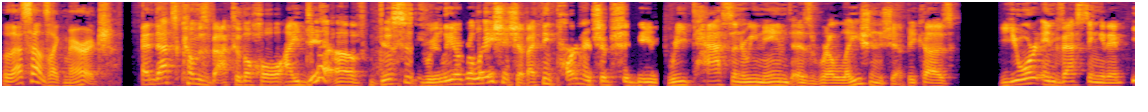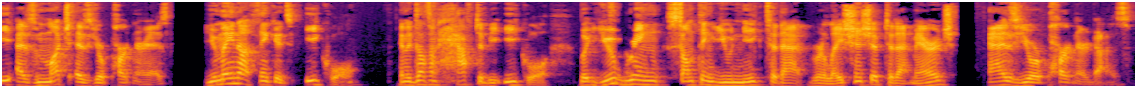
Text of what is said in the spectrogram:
Well, that sounds like marriage. And that comes back to the whole idea of this is really a relationship. I think partnership should be retasked and renamed as relationship because you're investing in it as much as your partner is. You may not think it's equal, and it doesn't have to be equal, but you bring something unique to that relationship, to that marriage, as your partner does.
